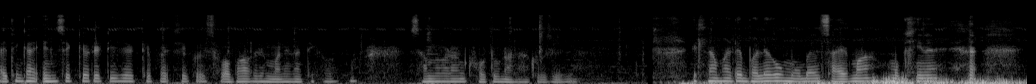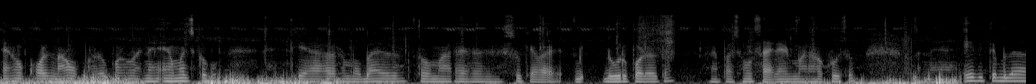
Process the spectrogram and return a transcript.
આઈ થિંક આ ઇનસિક્યોરિટી છે કે પછી કોઈ સ્વભાવ છે, મને નથી ખબર. પણ સામેવાળાને ખોટું ના લાગવું જોઈએ. એટલા માટે ભલે હું મોબાઈલ સાઈડમાં મૂકીને એનો કોલ ના ઉપાડું પણ એને એમ જ કહું કે યાર મોબાઈલ તો મારે શું કહેવાય, દૂર પડ્યો હતો અને પાછું હું સાયલેન્ટમાં રાખું છું. અને એ રીતે બધા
